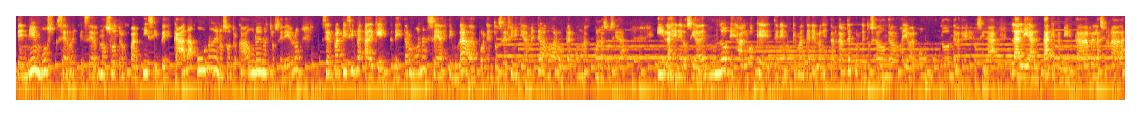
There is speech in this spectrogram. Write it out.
tenemos ser, ser nosotros partícipes, cada uno de nosotros, cada uno de nuestros cerebros, ser partícipe de que de esta hormona sea estimulada, porque entonces definitivamente vamos a romper con, con la sociedad y la generosidad del mundo es algo que tenemos que mantenerlo en estandarte porque entonces a dónde vamos a llevar con un mundo donde la generosidad, la lealtad que también está relacionada,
